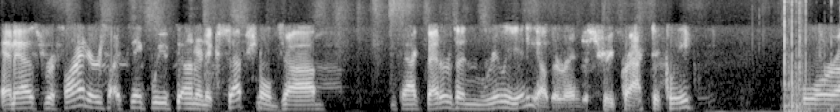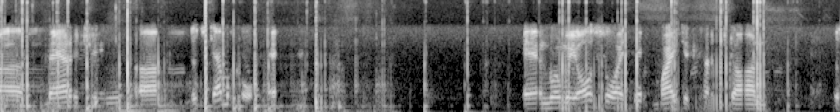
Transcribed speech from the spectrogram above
And as refiners, I think we've done an exceptional job, in fact, better than really any other industry practically, for uh, managing uh, this chemical. And when we also, I think Mike had touched on the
